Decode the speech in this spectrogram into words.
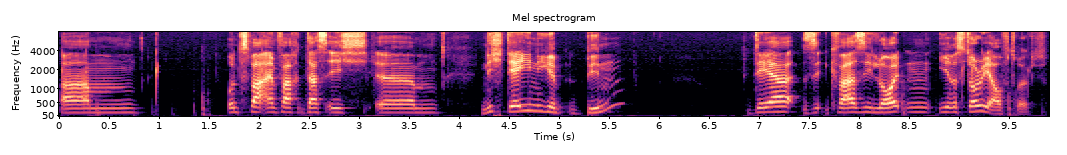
Ähm, und zwar einfach, dass ich ähm, nicht derjenige bin, der quasi Leuten ihre Story aufdrückt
